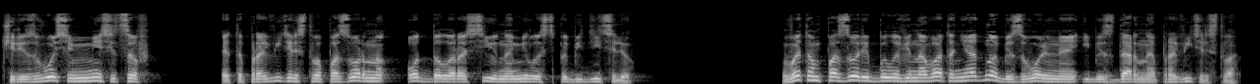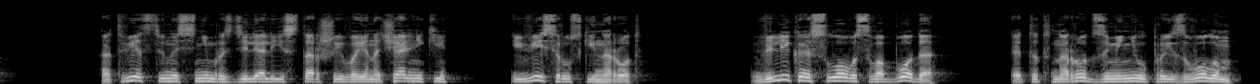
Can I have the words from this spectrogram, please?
Через восемь месяцев это правительство позорно отдало Россию на милость победителю. В этом позоре было виновато не одно безвольное и бездарное правительство — Ответственность с ним разделяли и старшие военачальники, и весь русский народ. Великое слово «свобода» этот народ заменил произволом,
